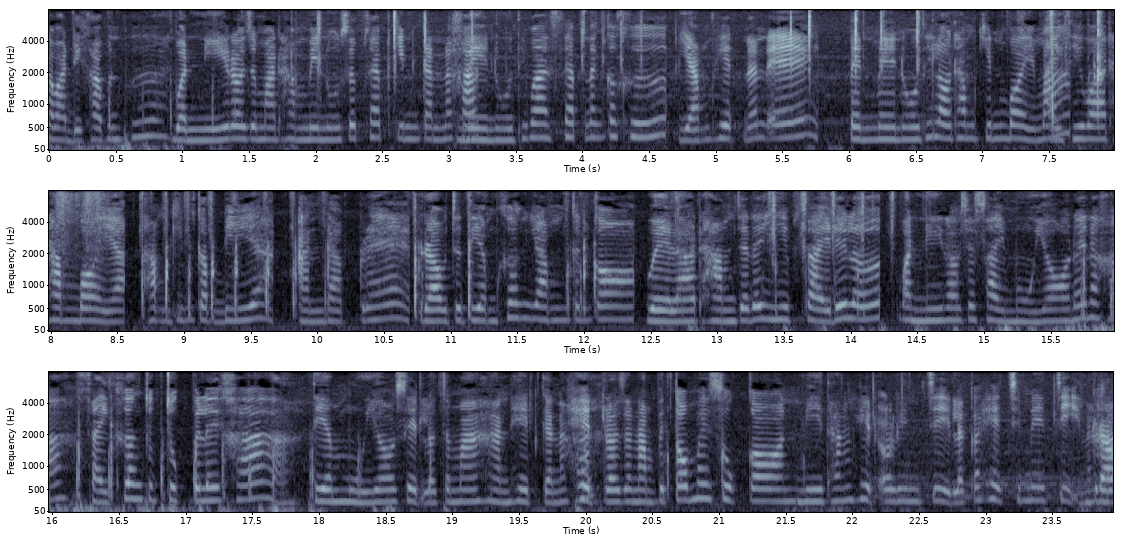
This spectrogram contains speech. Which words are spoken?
สวัสดีค่ะเพื่อนๆ วันนี้เราจะมาทำเมนูแซ่บๆกินกันนะคะ เมนูที่ว่าแซ่บนั่นก็คือยำเผ็ดนั่นเอง เป็นเมนูที่เราทำกินบ่อยมากที่ว่าทำบ่อยอะทำกินกับเบียร์อันดับแรก เราจะเตรียมเครื่องยำกันก่อนเวลาทำจะได้หยิบใส่ได้เลย วันนี้เราจะใส่หมูยอด้วยนะคะ ใส่เครื่องจุกๆไปเลยค่ะ เตรียมหมูยอเสร็จเราจะมาหั่นเห็ดกันนะคะเห็ดเราจะนำไปต้มให้สุกก่อนมีทั้งเห็ดออรินจิแล้วก็เห็ดชิเมจินะคะเรา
